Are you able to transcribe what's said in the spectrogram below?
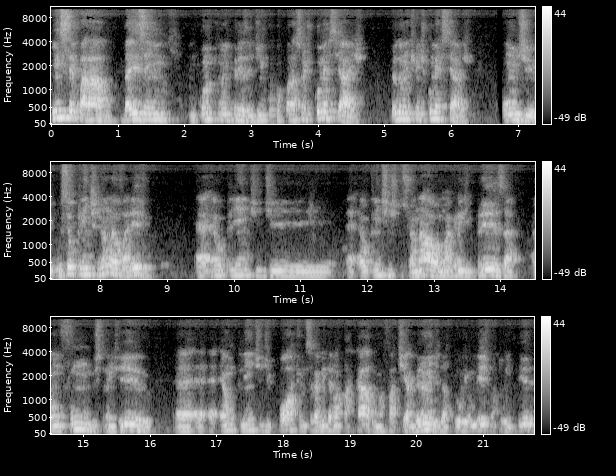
em separado da Exeinc, enquanto uma empresa de incorporações comerciais, predominantemente comerciais, onde o seu cliente não é o varejo, é, é o cliente de é, é, o cliente institucional, é uma grande empresa, é um fundo estrangeiro, é, é, é, um cliente de porte, onde você vai vender um atacado, uma fatia grande da torre, ou mesmo a torre inteira,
